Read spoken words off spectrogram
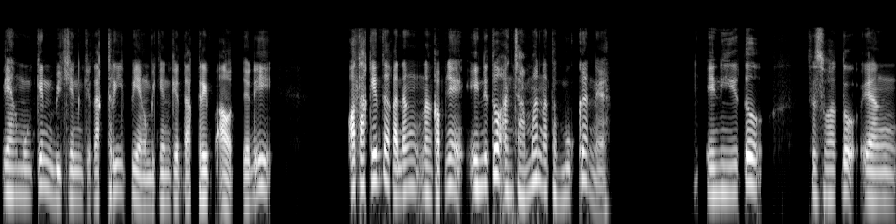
yang mungkin bikin kita creepy, yang bikin kita creep out. Jadi otak kita kadang nangkapnya ini tuh ancaman atau bukan ya? Ini itu sesuatu yang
